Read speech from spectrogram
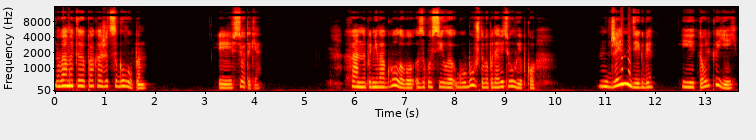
Вам это покажется глупым. И все-таки. Ханна подняла голову, закусила губу, чтобы подавить улыбку. Джейн Дигби. И только ей.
